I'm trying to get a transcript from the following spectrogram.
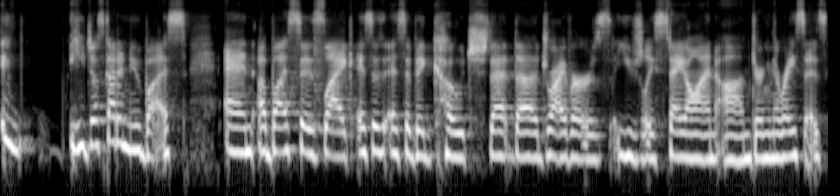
it, he just got a new bus. And a bus is like, it's a, it's a big coach that the drivers usually stay on um, during the races.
